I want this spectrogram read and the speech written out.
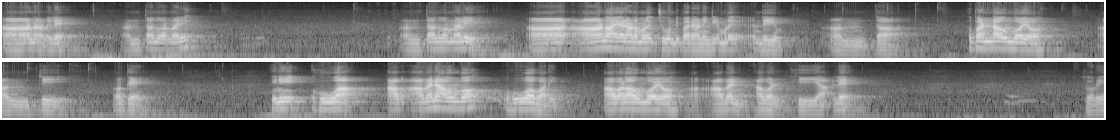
ആണാണ് അല്ലേ? അന്ത എന്ന് പറഞ്ഞാൽ അന്ത എന്ന് പറഞ്ഞാൽ ആ ആണായ ഒരാൾ നമ്മൾ ചൂണ്ടി പറയുകയാണെങ്കിൽ നമ്മൾ എന്ത് ചെയ്യും? അന്ത. പെണ്ണാവുമ്പോയോ അന്തി. ഓക്കെ ഇനി ഹുവ അവ- അവനാവുമ്പോൾ ഹുവ പറയും. അവളാവുമ്പോയോ? അവൻ അവൾ ഹിയ അല്ലേ? സോറി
